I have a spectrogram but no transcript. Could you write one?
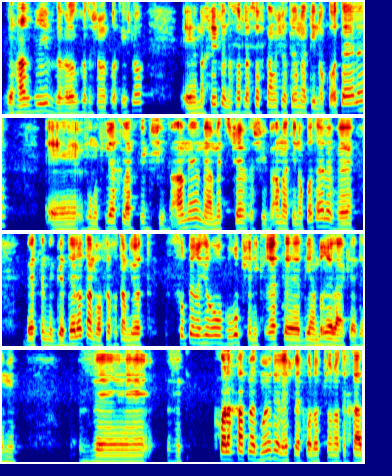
זה הרגריבס, אבל לא זוכר את השם הפרטי שלו, אה, מחליט לנסות לאסוף כמה שיותר מהתינוקות האלה, והוא מצליח להשיג שבעה מהם, מאמץ שבעה מהתינוקות האלה, ובעצם מגדל אותם והופך אותם להיות superhero group שנקראת The Umbrella Academy. ו... כל אחת מהדמויות האלה יש לה יכולות שונות, אחד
